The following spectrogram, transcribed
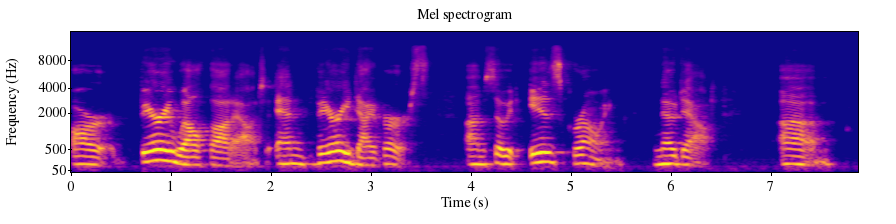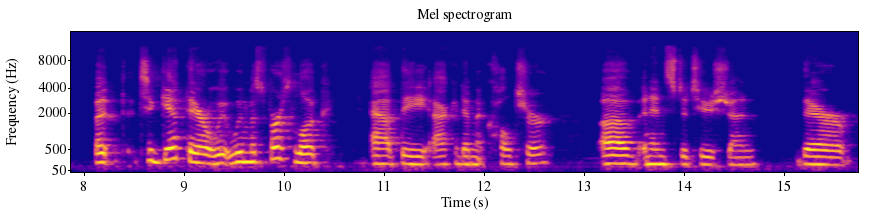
are very well thought out and very diverse. Um, so it is growing, no doubt. Um, but to get there, we, we must first look at the academic culture of an institution, their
